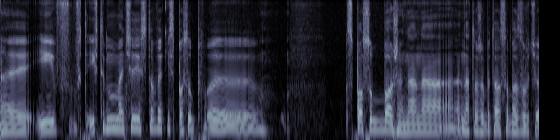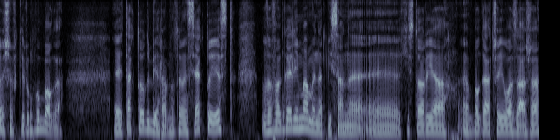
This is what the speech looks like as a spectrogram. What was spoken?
E, I w, I w tym momencie jest to w jakiś sposób e, sposób Boży na, na, na to, żeby ta osoba zwróciła się w kierunku Boga. E, tak to odbieram. Natomiast jak to jest? W Ewangelii mamy napisane historia bogacza i łazarza.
